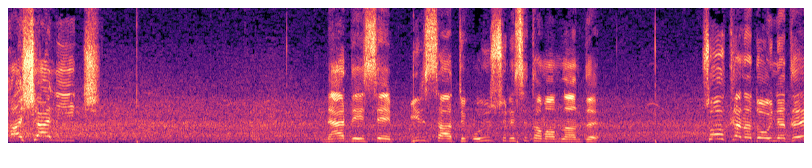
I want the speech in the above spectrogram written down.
Paşalic. Neredeyse bir saatlik oyun süresi tamamlandı. Sol kanada oynadı.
